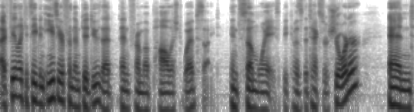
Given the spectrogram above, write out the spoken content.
I feel like it's even easier for them to do that than from a polished website in some ways because the texts are shorter and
